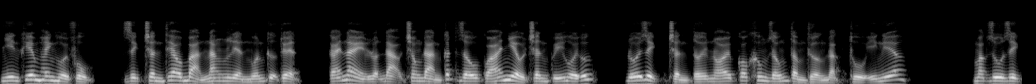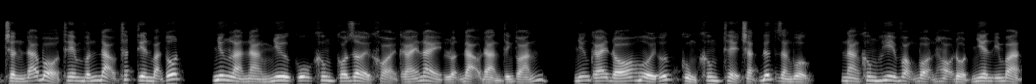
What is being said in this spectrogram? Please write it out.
Nhìn khiêm hành hồi phục, dịch trần theo bản năng liền muốn cự tuyệt, cái này luận đạo trong đàn cất giấu quá nhiều chân quý hồi ức, đối dịch trần tới nói có không giống tầm thường đặc thù ý nghĩa. Mặc dù dịch trần đã bỏ thêm vấn đạo thất tiên bạn tốt, nhưng là nàng như cũ không có rời khỏi cái này luận đạo đàn tính toán, những cái đó hồi ức cùng không thể chặt đứt ràng buộc, nàng không hy vọng bọn họ đột nhiên im bặt.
